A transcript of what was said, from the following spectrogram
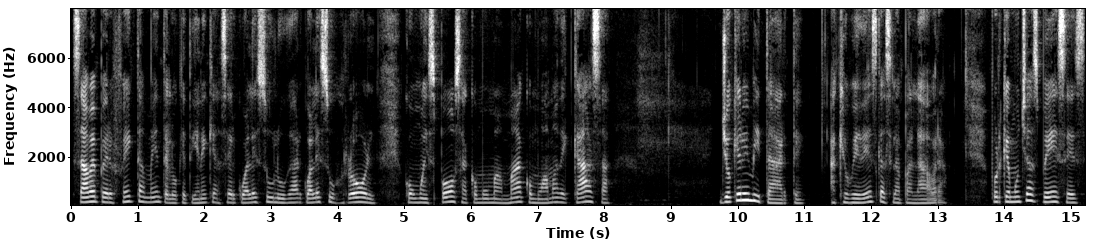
sabe perfectamente lo que tiene que hacer, cuál es su lugar, cuál es su rol como esposa, como mamá, como ama de casa. Yo quiero invitarte a que obedezcas la palabra, porque muchas veces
